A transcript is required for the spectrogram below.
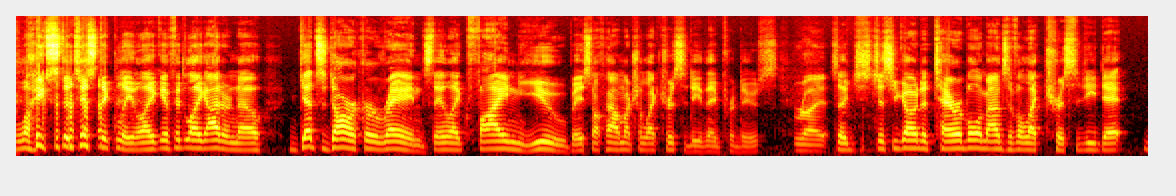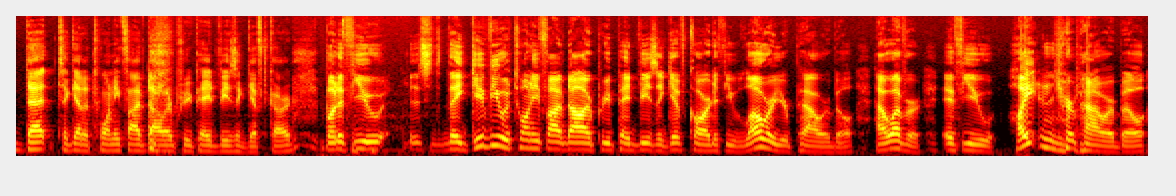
Like statistically, like if it like I don't know gets dark or rains, they like fine you based off how much electricity they produce. Right. So just just you go into terrible amounts of electricity debt debt to get a twenty five dollar prepaid Visa gift card. But if you, they give you a twenty-five dollar prepaid Visa gift card if you lower your power bill. However, if you heighten your power bill,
